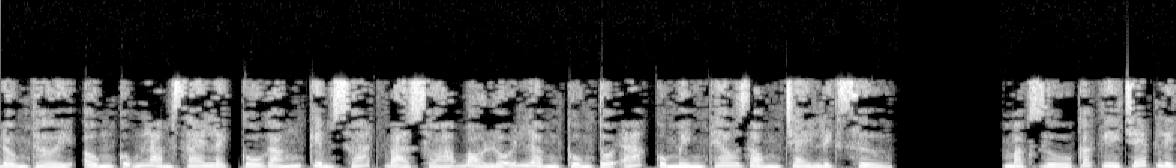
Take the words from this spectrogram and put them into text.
Đồng thời, ông cũng làm sai lệch cố gắng kiểm soát và xóa bỏ lỗi lầm cùng tội ác của mình theo dòng chảy lịch sử. Mặc dù các ghi chép lịch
